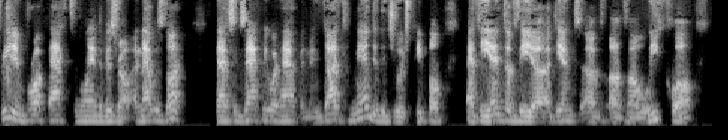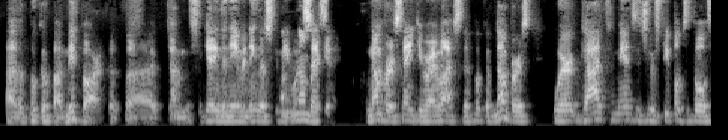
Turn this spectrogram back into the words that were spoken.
freed and brought back to the land of Israel. And that was done. That's exactly what happened. And God commanded the Jewish people at the end of the uh, at the end of, of uh, what we call uh, the book of Bamidbar. The, uh, I'm forgetting the name in English. Give me one Numbers. second. Numbers. Thank you very much. The book of Numbers, where God commands the Jewish people to both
